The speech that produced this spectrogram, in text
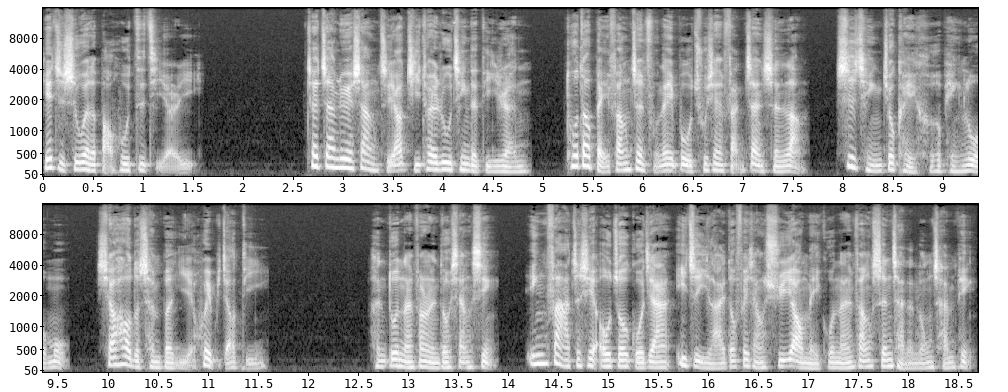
也只是为了保护自己而已。在战略上，只要击退入侵的敌人，拖到北方政府内部出现反战声浪，事情就可以和平落幕，消耗的成本也会比较低。很多南方人都相信，英法这些欧洲国家一直以来都非常需要美国南方生产的农产品，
